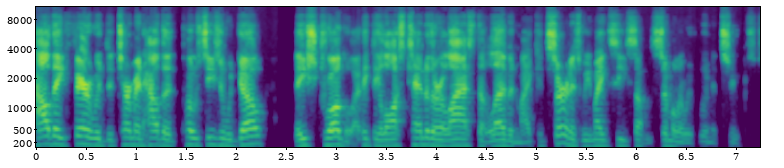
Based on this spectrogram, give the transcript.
how they fared would determine how the postseason would go. They struggle. I think they lost 10 of their last 11. My concern is we might see something similar with women's hoops.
